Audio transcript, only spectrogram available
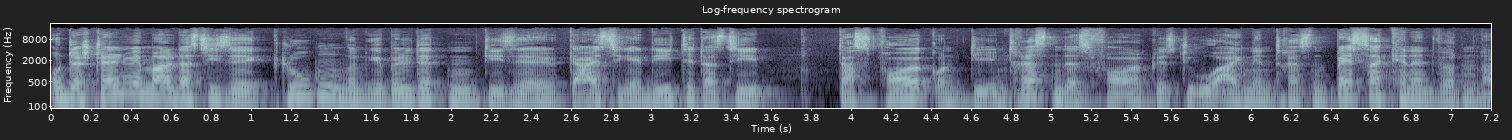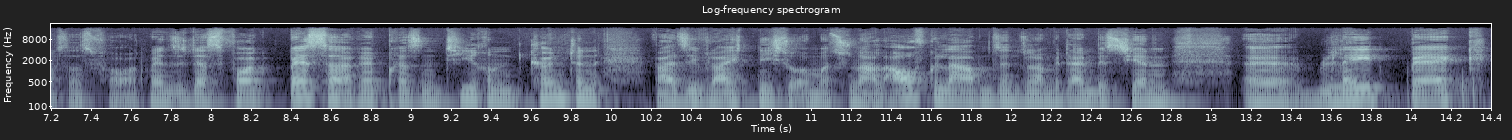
Unterstellen wir mal, dass diese klugen und gebildeten, diese geistige Elite, dass die das Volk und die Interessen des Volkes, die ureigenen Interessen besser kennen würden als das Volk. Wenn sie das Volk besser repräsentieren könnten, weil sie vielleicht nicht so emotional aufgeladen sind, sondern mit ein bisschen äh, laid back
